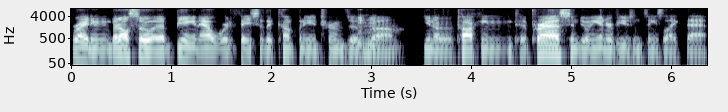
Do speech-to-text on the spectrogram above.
writing but also uh, being an outward face of the company in terms of Mhm. um you know talking to press and doing interviews and things like that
